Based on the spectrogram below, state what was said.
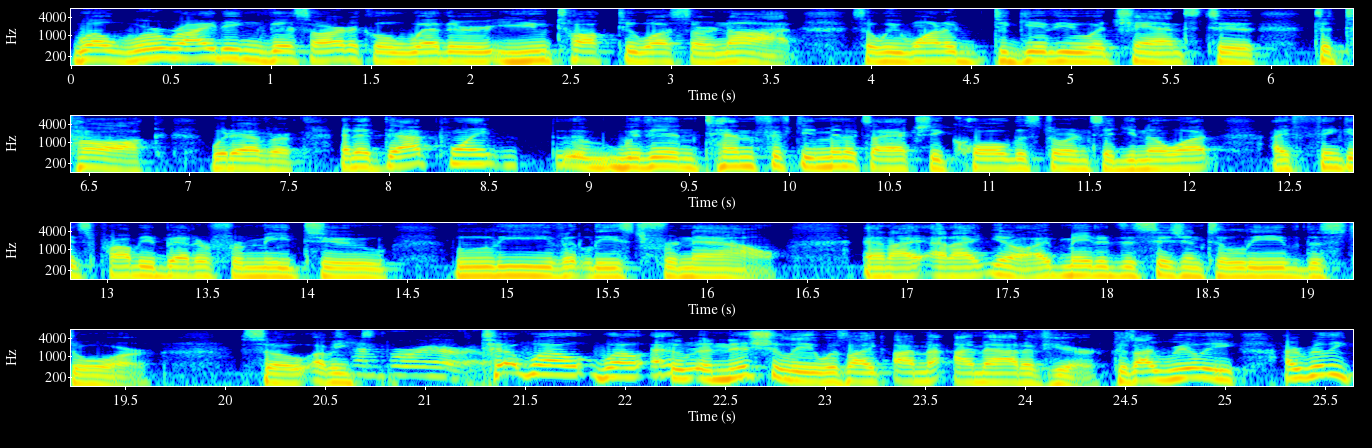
Well, we're writing this article whether you talk to us or not. So we wanted to give you a chance to, to talk, whatever. And at that point, within 10, 15 minutes, I actually called the store and said, You know what? I think it's probably better for me to leave at least for now. And I, and I, you know, I made a decision to leave the store. So I mean, temporarily. well, well, uh, initially it was like I'm I'm out of here because I really I really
